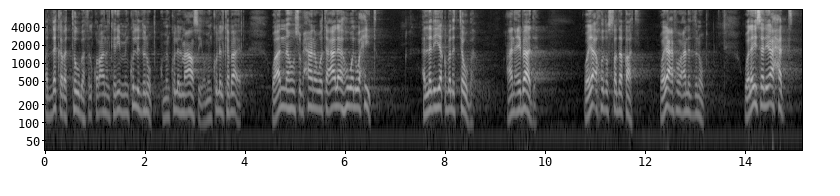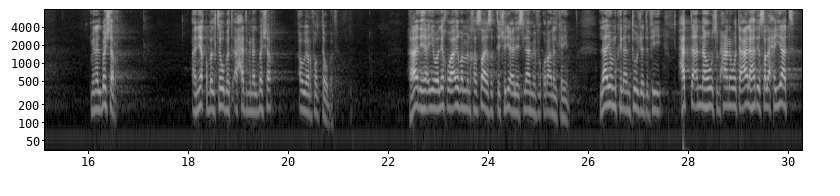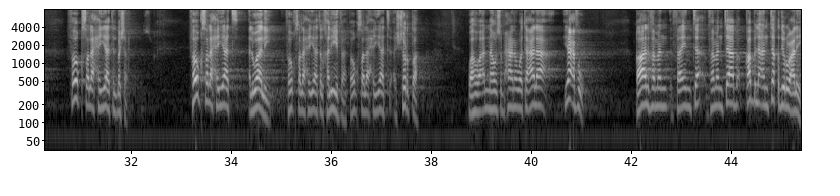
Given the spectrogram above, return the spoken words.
قد ذكر التوبة في القرآن الكريم من كل الذنوب ومن كل المعاصي ومن كل الكبائر وأنه سبحانه وتعالى هو الوحيد الذي يقبل التوبة عن عباده ويأخذ الصدقات ويعفو عن الذنوب. وليس لأحد من البشر أن يقبل توبة أحد من البشر أو يرفض توبته. هذه أيها الإخوة أيضا من خصائص التشريع الإسلامي في القرآن الكريم. لا يمكن أن توجد في حتى أنه سبحانه وتعالى هذه صلاحيات فوق صلاحيات البشر فوق صلاحيات الوالي فوق صلاحيات الخليفة فوق صلاحيات الشرطة وهو أنه سبحانه وتعالى يعفو. قال فمن فإن فمن تاب قبل أن تقدروا عليه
